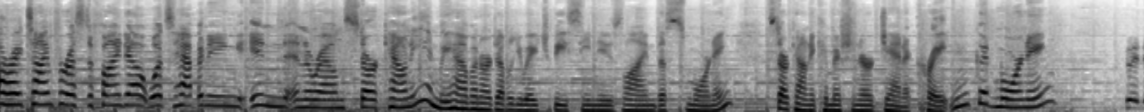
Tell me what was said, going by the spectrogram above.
All right, time for us to find out what's happening in and around Stark County. And we have on our WHBC Newsline this morning Stark County Commissioner Janet Creighton. Good morning. Good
